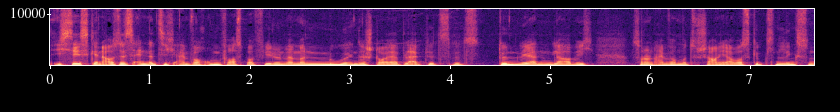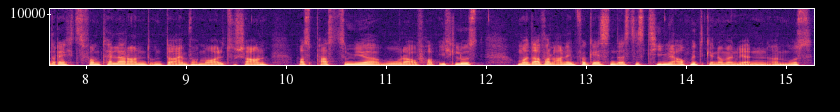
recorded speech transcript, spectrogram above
ich sehe es genauso, es ändert sich einfach unfassbar viel und wenn man nur in der Steuer bleibt, wird es dünn werden, glaube ich, sondern einfach mal zu schauen, ja, was gibt es denn links und rechts vom Tellerrand und da einfach mal zu schauen, was passt zu mir, worauf habe ich Lust. Und man darf halt auch nicht vergessen, dass das Team ja auch mitgenommen werden äh, muss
